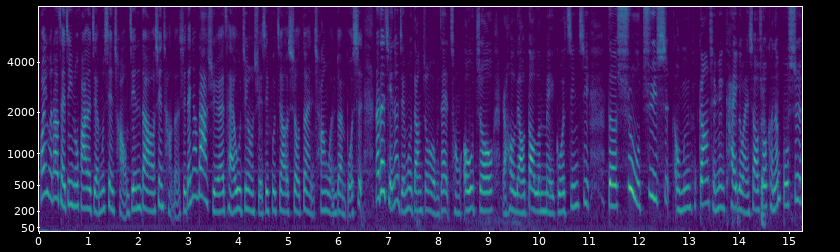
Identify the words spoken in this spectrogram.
欢迎回到财经一路发的节目现场。我们今天到现场的是丹江大学财务金融学系副教授段昌文段博士。那在前一段节目当中，我们在从欧洲，然后聊到了美国经济的数据是，是我们刚刚前面开一个玩笑说，可能不是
